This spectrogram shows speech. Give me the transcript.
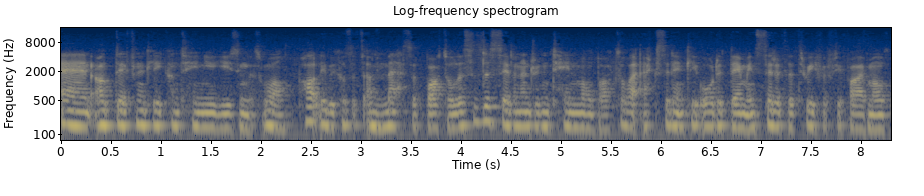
and I'll definitely continue using this. Well partly because it's a massive bottle. This is a 710 ml bottle. I accidentally ordered them instead of the 355 ml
